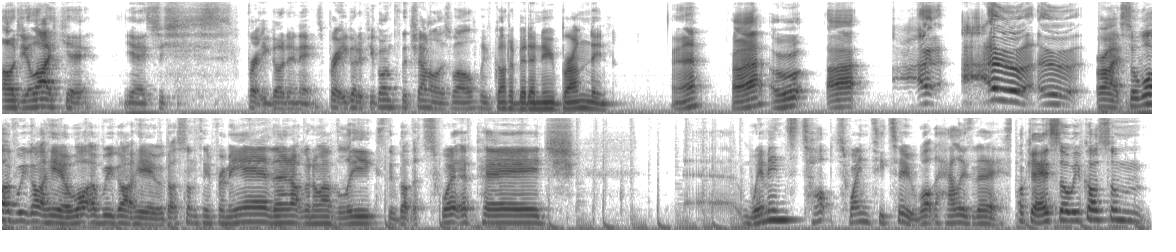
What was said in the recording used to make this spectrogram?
Oh, do you like it? Yeah, it's just pretty good, isn't it? It's pretty good. If you go onto the channel as well, we've got a bit of new branding. Eh? Uh, oh, uh, uh, Right, so what have we got here? What have we got here? We've got something from here. They're not going to have leaks. They've got the Twitter page. Uh, women's top 22. What the hell is this? Okay, so we've got some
